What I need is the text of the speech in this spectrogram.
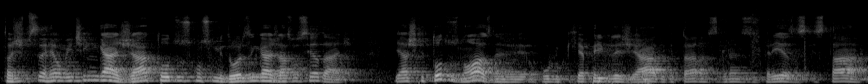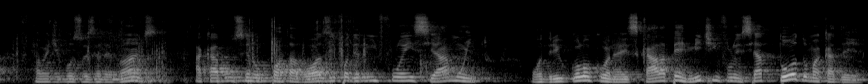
Então, a gente precisa realmente engajar todos os consumidores, engajar a sociedade. E acho que todos nós, né, o público que é privilegiado, que está nas grandes empresas, que está realmente em posições relevantes, acabam sendo porta-vozes e podendo influenciar muito. O Rodrigo colocou, né? A escala permite influenciar toda uma cadeia.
